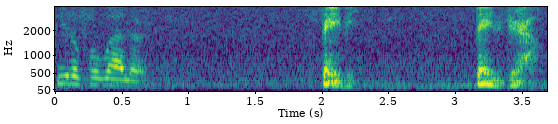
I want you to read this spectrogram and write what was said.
beautiful weather. Baby. Baby girl.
